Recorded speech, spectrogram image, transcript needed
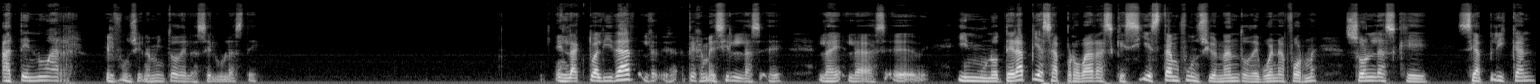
atenuar el funcionamiento de las células T. En la actualidad, déjame decir, las, eh, las inmunoterapias aprobadas que sí están funcionando de buena forma son las que se aplican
